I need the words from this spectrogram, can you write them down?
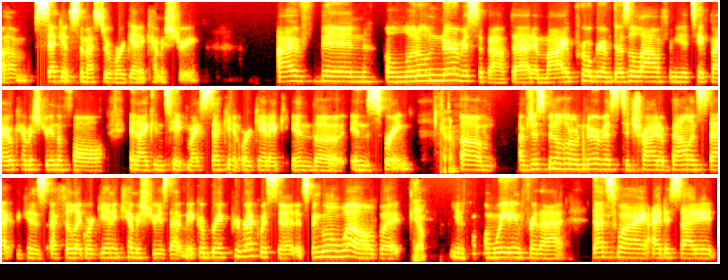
um, second semester of organic chemistry. I've been a little nervous about that. And my program does allow for me to take biochemistry in the fall, and I can take my second organic in the in the spring. Okay. Um, I've just been a little nervous to try to balance that because I feel like organic chemistry is that make or break prerequisite. It's been going well, but yep. you know, I'm waiting for that that's why I decided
